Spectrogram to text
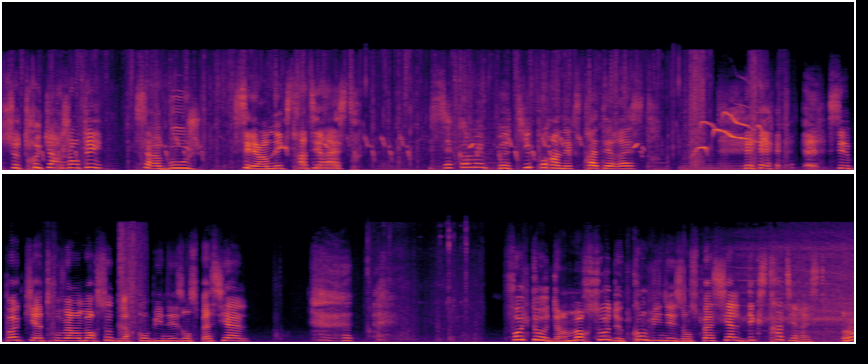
Ce truc argenté Ça bouge C'est un extraterrestre C'est quand même petit pour un extraterrestre. C'est Puck qui a trouvé un morceau de leur combinaison spatiale. Photo d'un morceau de combinaison spatiale d'extraterrestre. Hein?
